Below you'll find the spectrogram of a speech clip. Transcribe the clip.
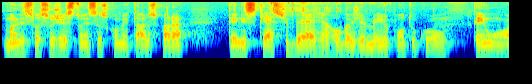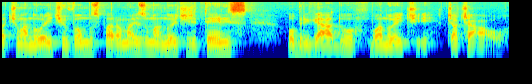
Mande suas sugestões, seus comentários para têniscastbr.gmail.com. Tenham uma ótima noite. Vamos para mais uma noite de tênis. Obrigado. Boa noite. Tchau, tchau.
